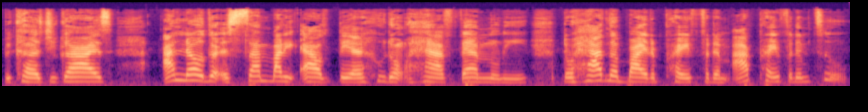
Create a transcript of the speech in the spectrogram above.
Because you guys, I know there is somebody out there who don't have family, don't have nobody to pray for them. I pray for them too.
